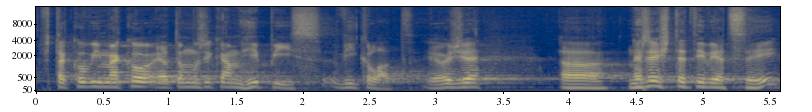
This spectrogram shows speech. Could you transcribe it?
v takovým, jako já tomu říkám hippies výklad, jo? že uh, neřešte ty věci,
